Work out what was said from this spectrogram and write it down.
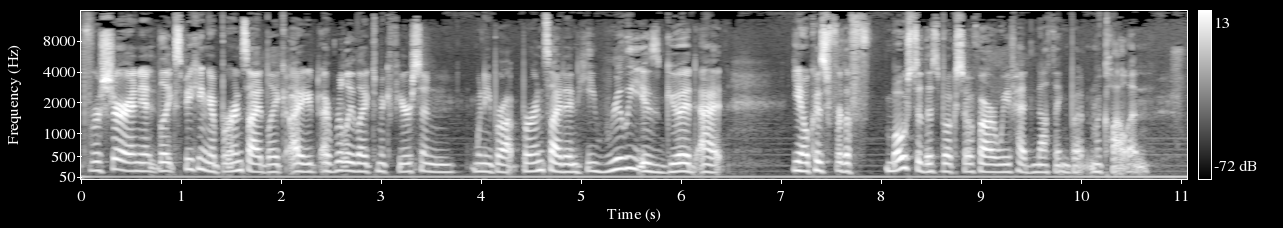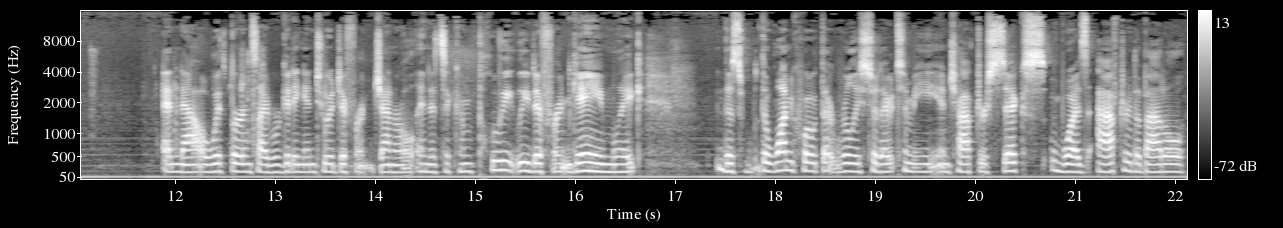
for sure. And yet, like speaking of Burnside, like I, I really liked McPherson when he brought Burnside in. He really is good at, you know, because for the f- most of this book so far, we've had nothing but McClellan. And now with Burnside, we're getting into a different general, and it's a completely different game. Like this, the one quote that really stood out to me in chapter six was after the battle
